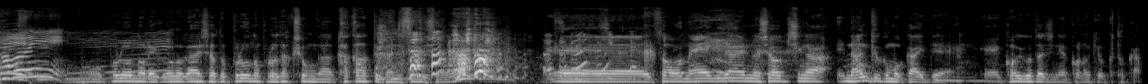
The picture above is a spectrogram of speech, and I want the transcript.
かわいい。もうプロのレコード会社とプロのプロダクションが関わってる感じするでしょ？えー、そうねギターの小吉が何曲も書いて、えー、こういう子たちにはこの曲とか。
